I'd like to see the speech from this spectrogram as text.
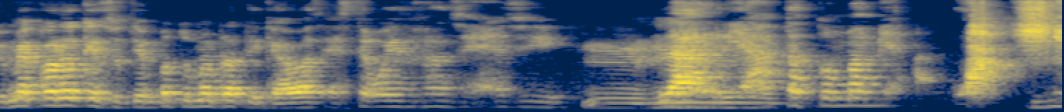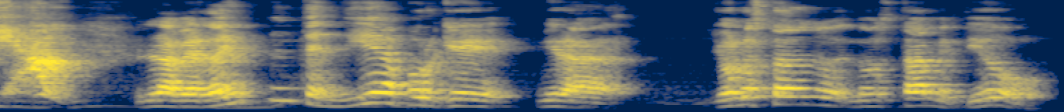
Yo me acuerdo que en su tiempo tú me platicabas, este güey es francés y la riata toma mi... La verdad yo no entendía porque, mira, yo no estaba, no estaba metido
